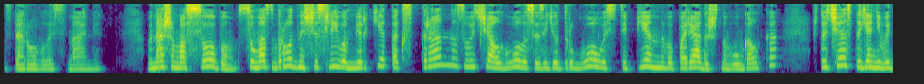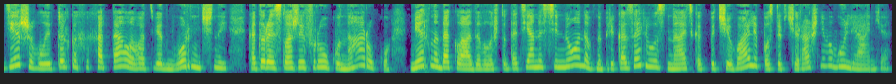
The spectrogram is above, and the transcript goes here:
здоровалась с нами. В нашем особом, сумасбродно счастливом мирке так странно звучал голос из ее другого, степенного, порядочного уголка, что часто я не выдерживала и только хохотала в ответ горничной, которая, сложив руку на руку, мерно докладывала, что Татьяна Семеновна приказали узнать, как почевали после вчерашнего гуляния,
